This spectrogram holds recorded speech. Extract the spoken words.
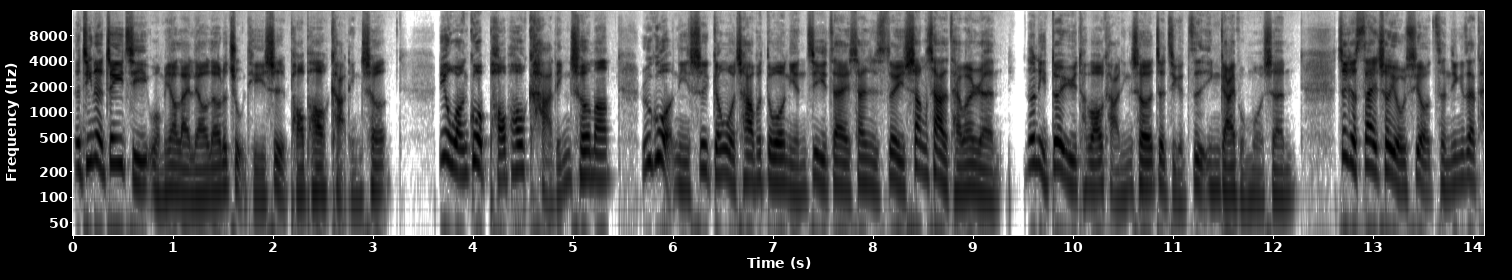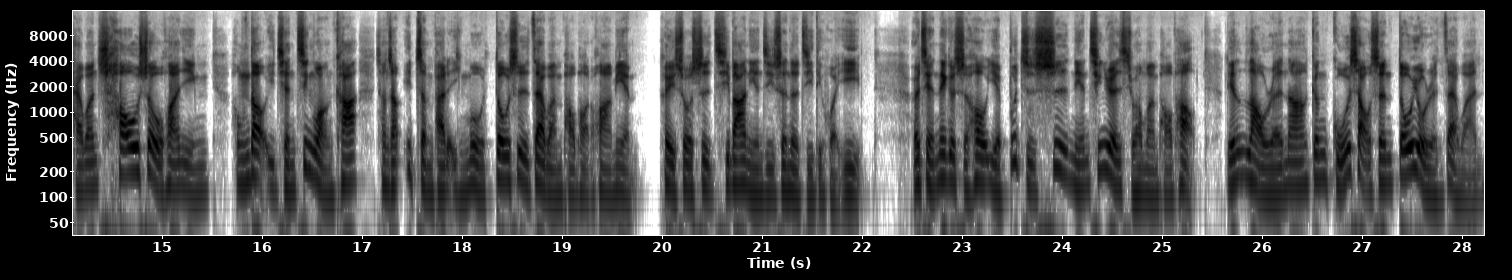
那今天的这一集我们要来聊聊的主题是跑跑卡丁车。你有玩过跑跑卡丁车吗？如果你是跟我差不多年纪在三十岁上下的台湾人，那你对于跑跑卡丁车这几个字应该不陌生。这个赛车游戏哦，曾经在台湾超受欢迎，红到以前进网咖常常一整排的荧幕都是在玩跑跑的画面。可以说是七八年级生的集体回忆，而且那个时候也不只是年轻人喜欢玩跑跑，连老人啊跟国小生都有人在玩，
